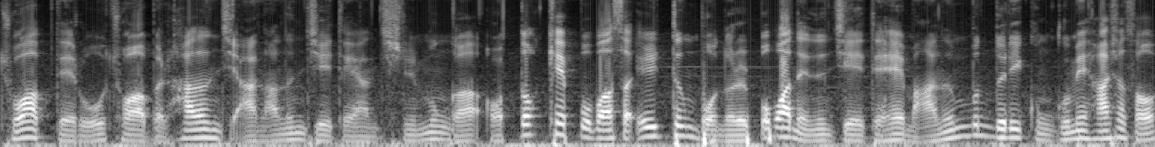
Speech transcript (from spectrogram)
조합대로 조합을 하는지 안 하는지에 대한 질문과 어떻게 뽑아서 1등 번호를 뽑아내는지에 대해 많은 분들이 궁금해 하셔서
